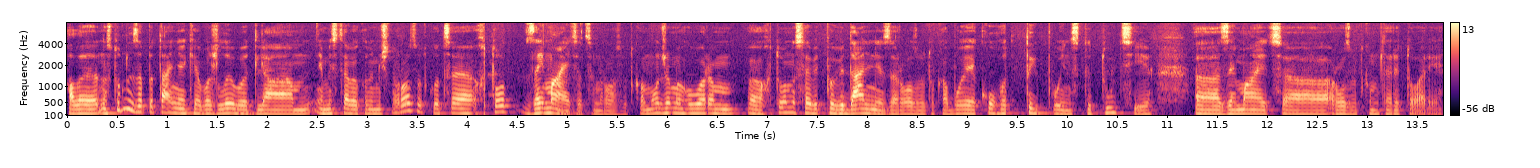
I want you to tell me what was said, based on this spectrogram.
Але наступне запитання, яке важливе для місцевого економічного розвитку, це хто займається цим розвитком. Отже, ми говоримо, е, хто несе відповідальність за розвиток або якого типу інституції е, займаються розвитком території.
